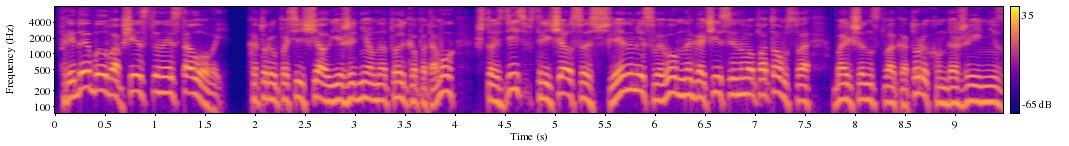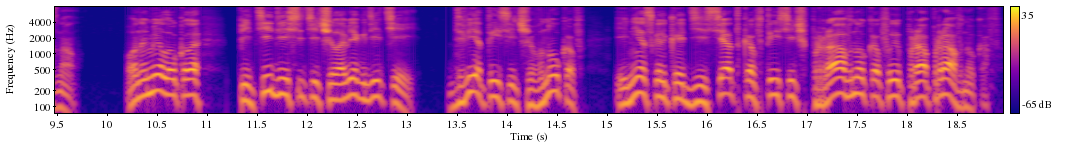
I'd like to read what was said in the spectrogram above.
Фриде был в общественной столовой, которую посещал ежедневно только потому, что здесь встречался с членами своего многочисленного потомства, большинства которых он даже и не знал. Он имел около 50 человек детей, две тысячи внуков и несколько десятков тысяч правнуков и праправнуков.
